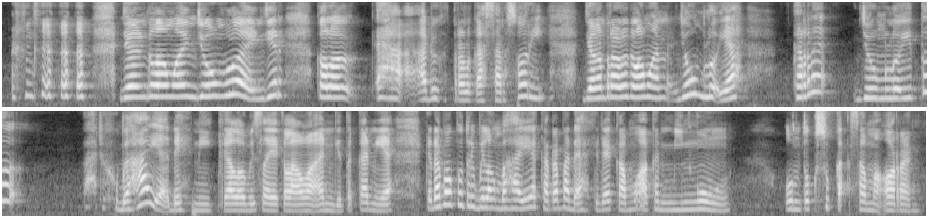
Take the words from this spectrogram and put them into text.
Jangan kelamaan jomblo anjir. Kalau eh, aduh terlalu kasar sorry. Jangan terlalu kelamaan jomblo ya. Karena jomblo itu aduh bahaya deh nih kalau misalnya kelamaan gitu kan ya. Kenapa Putri bilang bahaya? Karena pada akhirnya kamu akan bingung untuk suka sama orang.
